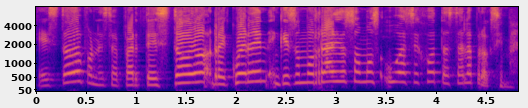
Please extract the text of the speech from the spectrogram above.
es todo, por nuestra parte es todo. Recuerden que somos radio, somos UACJ. Hasta la próxima.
